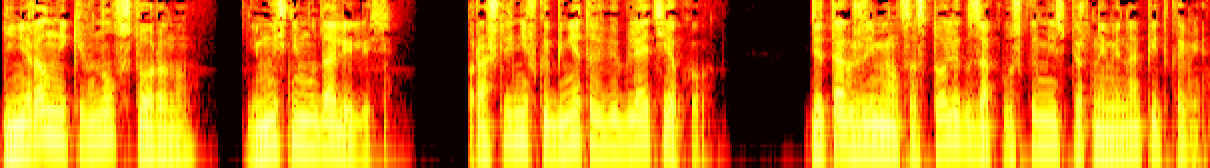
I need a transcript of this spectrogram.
Генерал мне кивнул в сторону, и мы с ним удалились. Прошли не в кабинет, а в библиотеку, где также имелся столик с закусками и спиртными напитками.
